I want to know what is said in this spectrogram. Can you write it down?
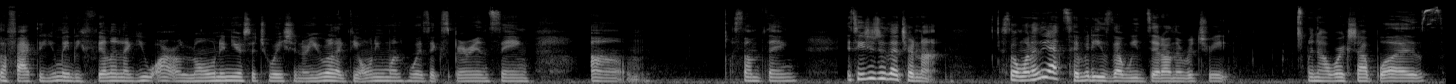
the fact that you may be feeling like you are alone in your situation or you are like the only one who is experiencing um, something, it teaches you that you're not. So, one of the activities that we did on the retreat in our workshop was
